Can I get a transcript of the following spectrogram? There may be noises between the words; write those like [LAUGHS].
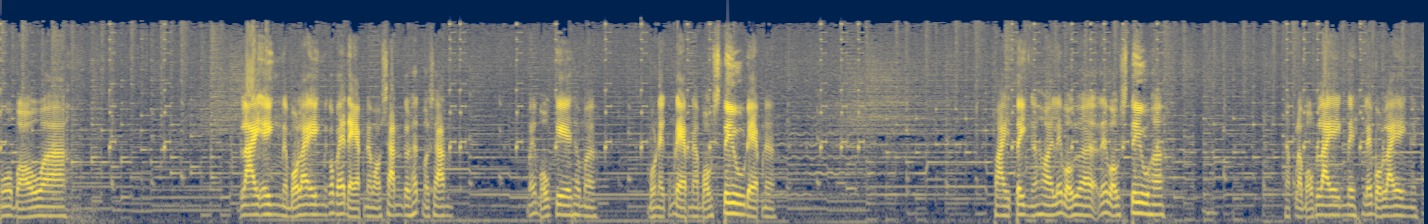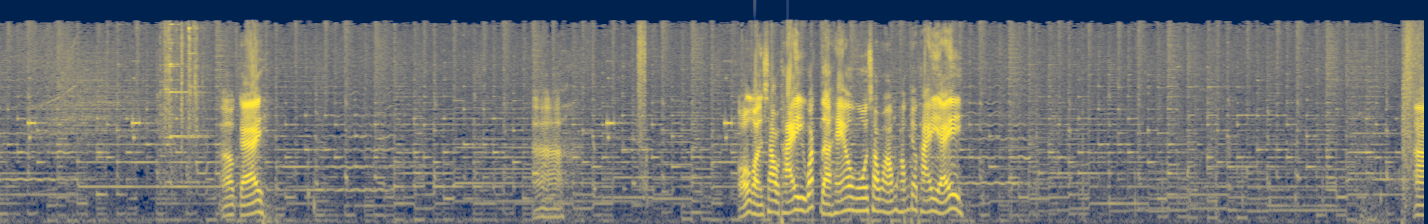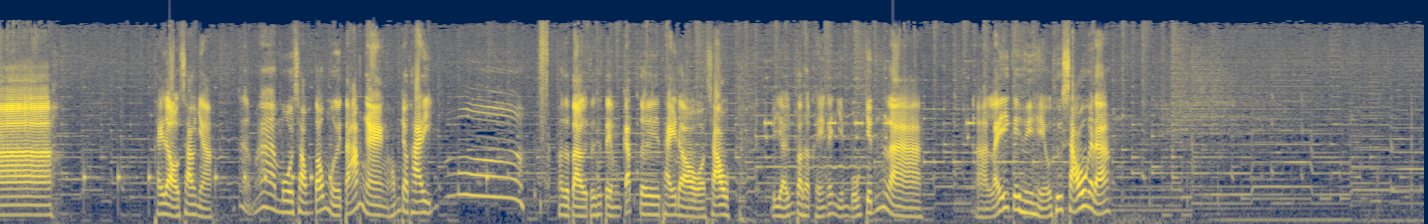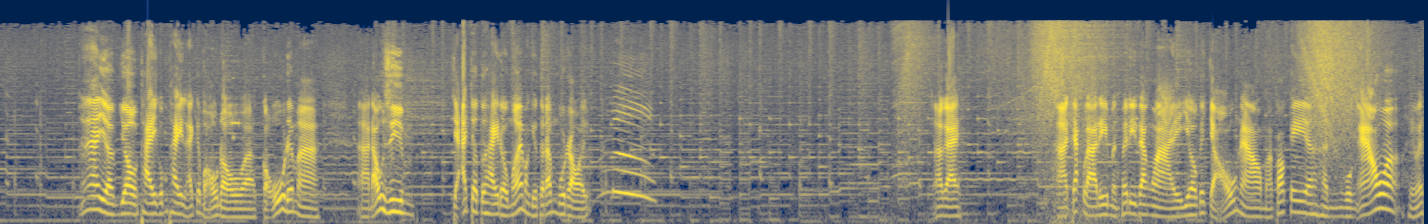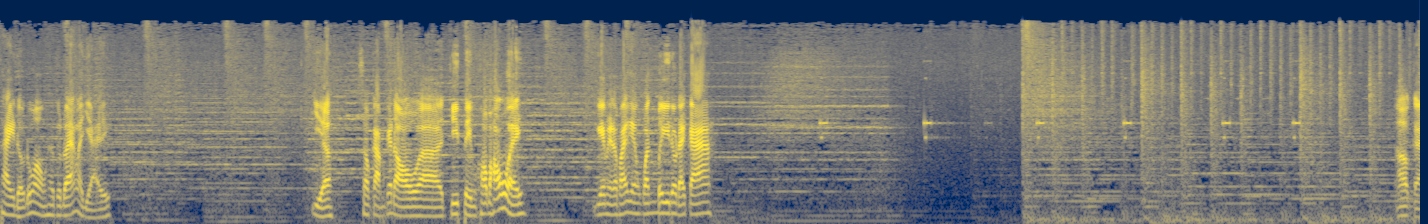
mua bộ uh, Lion nè bộ Lion có vẻ đẹp nè màu xanh tôi thích màu xanh mấy bộ kia thôi mà. Bộ này cũng đẹp nè, bộ steel đẹp nè. Fighting hả? Thôi, lấy bộ à, lấy bộ steel ha. Hoặc là bộ lion đi, lấy bộ lion đi. Ok. À. Ủa, còn sao thay? What the hell? Mua xong không không cho thay vậy? À thay đồ sao nhờ? Má mua xong tốn 18 ngàn không cho thay. Thôi từ từ tôi sẽ tìm cách tôi thay đồ sau. Bây giờ chúng ta thực hiện cái nhiệm vụ chính là à, lấy cái huy hiệu thứ sáu cái đã. À, giờ vô thay cũng thay lại cái bộ đồ à, cũ để mà à, đấu gym. Trả cho tôi thay đồ mới mặc dù tôi đã mua rồi. Ok à, chắc là đi mình phải đi ra ngoài vô cái chỗ nào mà có cái ờ, hình quần áo á, thì mới thay được đúng không? Theo tôi đoán là vậy. Gì vậy? Sao cầm cái đồ à, chi tìm kho báu vậy? Game này đâu phải game quanh bi đâu đại ca. Ok.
